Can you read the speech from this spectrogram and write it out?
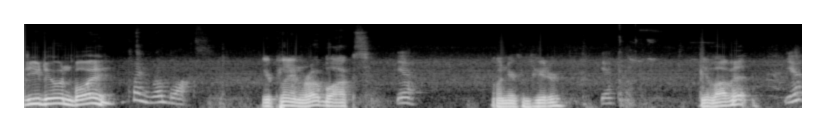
are you doing, boy? I'm Playing Roblox. You're playing Roblox. Yeah. On your computer? Yeah. You love it? Yeah.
